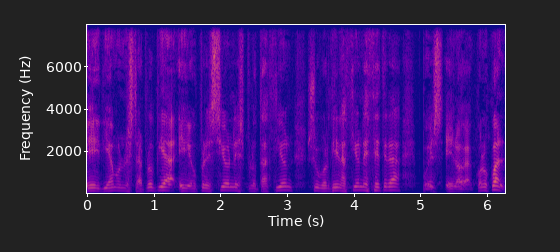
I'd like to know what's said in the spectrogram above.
eh, digamos, nuestra propia eh, opresión, explotación, subordinación, etcétera, pues eh, con lo cual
